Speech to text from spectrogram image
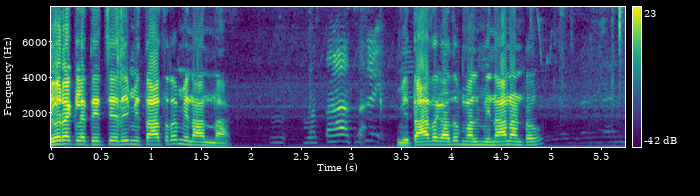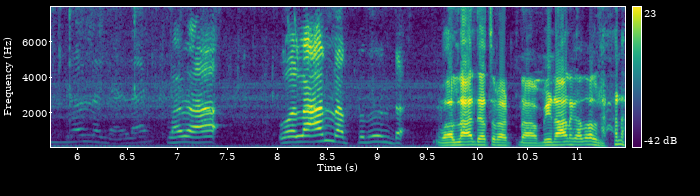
ఎవరు అట్లా తెచ్చేది? మీ తాతరా మీ నాన్న? మా తాత కాదు మళ్ళీ మీ నాన్న అంటావు? వాళ్ళ నాన్న తెచ్చడు అట్నా? మీ నాన్న కదా వాళ్ళ నాన్న?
